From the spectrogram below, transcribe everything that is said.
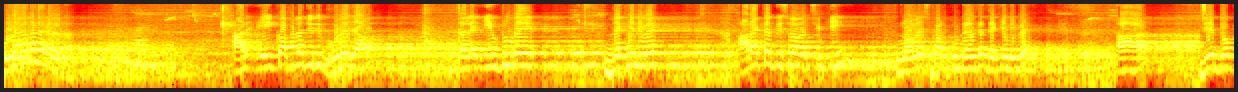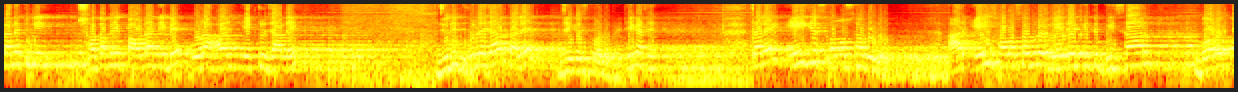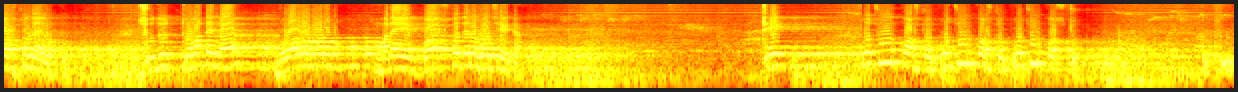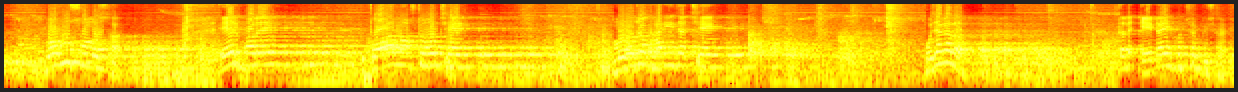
বোঝা গেল না গেল না আর এই কথাটা যদি ভুলে যাও, তাহলে ইউটিউবে দেখে নিবে। আর একটা বিষয় হচ্ছে কি নলেজ ফর গুড হেলথে দেখে নিবে। আর যে দোকানে তুমি শতাবরী পাউডার নিবে, ওরা হয় একটু জানে। যদি ভুলে যাও, তাহলে জিজ্ঞেস করবে ঠিক আছে? তাহলে এই যে সমস্যাগুলো আর এই সমস্যাগুলো মেয়েদের কিন্তু বিশাল বড় কষ্টদায়ক। শুধু তোমাদের নয়, বড় বড় মানে বয়স্কদেরও হচ্ছে এটা। ঠিক, প্রচুর কষ্ট প্রচুর কষ্ট প্রচুর কষ্ট। বহু সমস্যা। এর ফলে পড়া নষ্ট হচ্ছে, মনোযোগ হারিয়ে যাচ্ছে। বোঝা গেল? তাহলে এটাই হচ্ছে বিষয়।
